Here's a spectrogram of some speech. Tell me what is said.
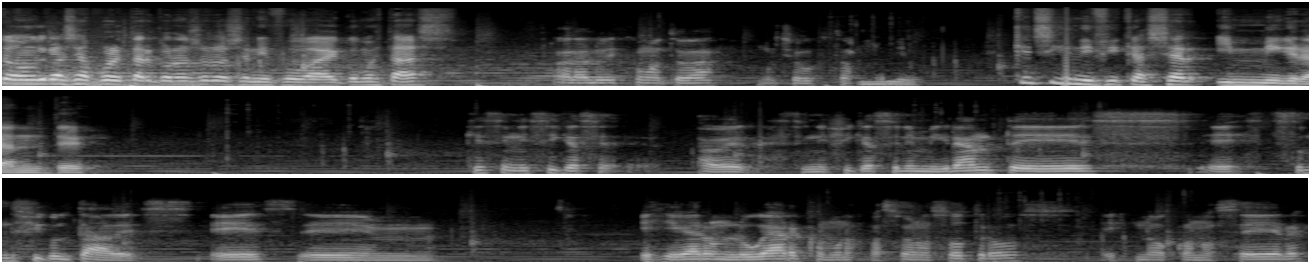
Gastón, gracias por estar con nosotros en Infobae. ¿Cómo estás? Hola Luis, ¿cómo te va? Mucho gusto. ¿Qué significa ser inmigrante? ¿Qué significa ser? A ver, significa ser inmigrante es, son dificultades, es, em, es llegar a un lugar como nos pasó a nosotros, es no conocer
